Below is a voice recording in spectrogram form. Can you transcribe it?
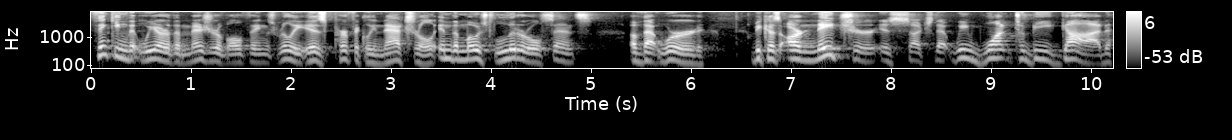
Thinking that we are the measure of all things really is perfectly natural in the most literal sense of that word because our nature is such that we want to be God,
